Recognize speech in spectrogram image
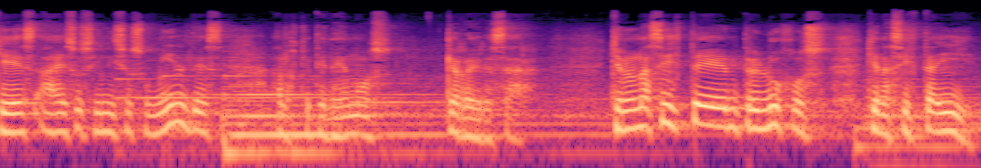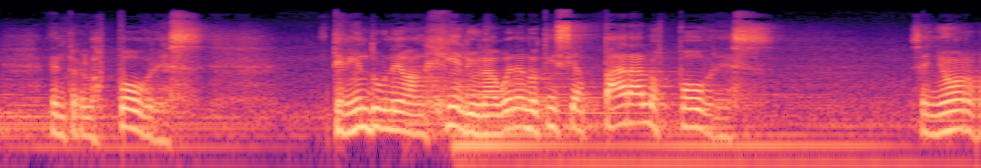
que es a esos inicios humildes a los que tenemos que regresar. Que no naciste entre lujos, que naciste ahí, entre los pobres, teniendo un evangelio, una buena noticia para los pobres. Señor,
